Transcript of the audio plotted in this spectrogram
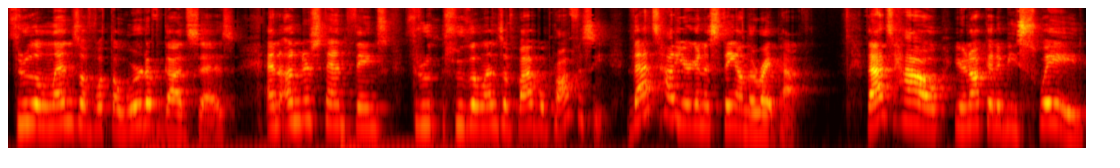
through the lens of what the word of God says and understand things through through the lens of Bible prophecy. That's how you're going to stay on the right path. That's how you're not going to be swayed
